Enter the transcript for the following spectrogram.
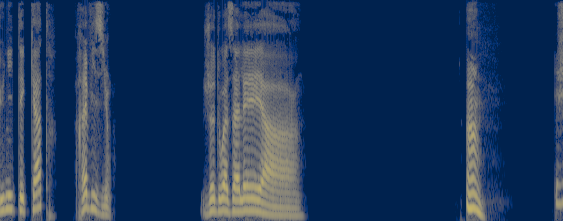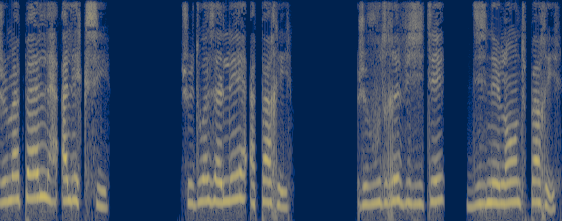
Unité 4, révision. Je dois aller à... 1, Je m'appelle Alexis. Je dois aller à Paris. Je voudrais visiter Disneyland Paris.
